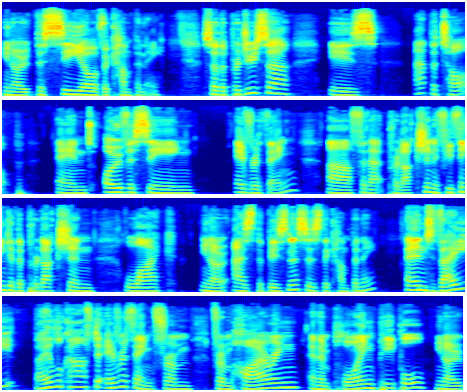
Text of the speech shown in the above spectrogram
you know, the CEO of a company. So the producer is at the top and overseeing everything uh, for that production. If you think of the production like, you know, as the business, as the company, and they they look after everything from from hiring and employing people you know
